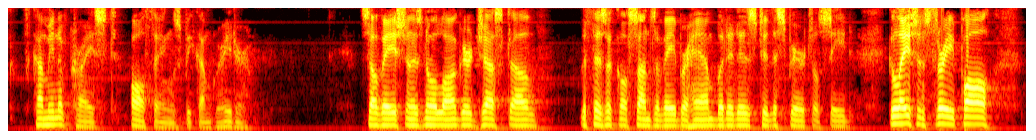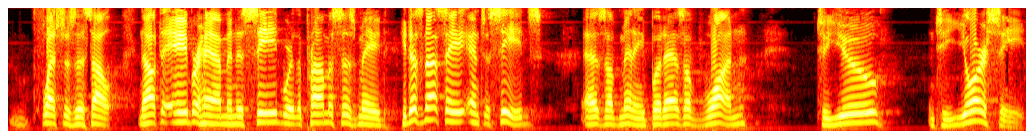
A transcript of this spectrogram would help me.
With the coming of Christ, all things become greater. Salvation is no longer just of the physical sons of Abraham, but it is to the spiritual seed. Galatians 3, Paul fleshes this out. Now to Abraham and his seed were the promises made. He does not say, and to seeds, as of many, but as of one, to you and to your seed,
